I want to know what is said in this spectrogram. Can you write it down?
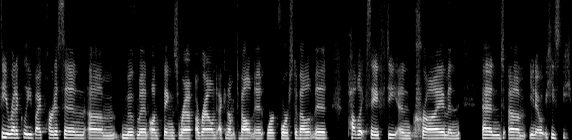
theoretically bipartisan um, movement on things ra- around economic development, workforce development, public safety, and crime, and and um, you know he's he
